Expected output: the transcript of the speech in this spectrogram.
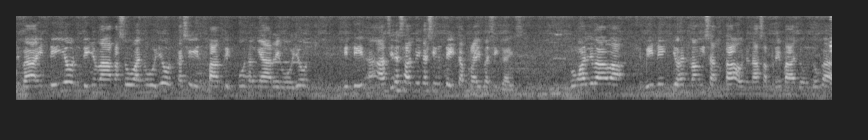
Di ba? Hindi yun, hindi nyo makakasuhan ho yun kasi in public po nangyari ho yun. Hindi, ang sinasabi kasi yung data privacy guys, kung halimbawa, binidyohan mang isang tao na nasa pribadong lugar,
